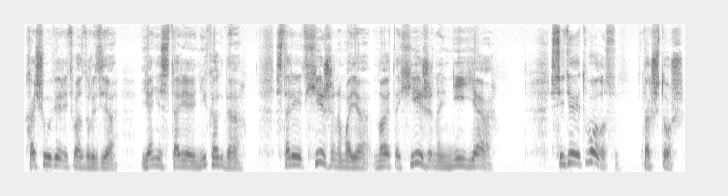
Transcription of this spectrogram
Хочу уверить вас, друзья, я не старею никогда. Стареет хижина моя, но эта хижина не я. Сидеют волосы. Так что ж,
